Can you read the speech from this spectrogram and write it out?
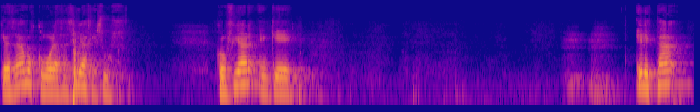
las hagamos como las hacía Jesús. Confiar en que Él está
